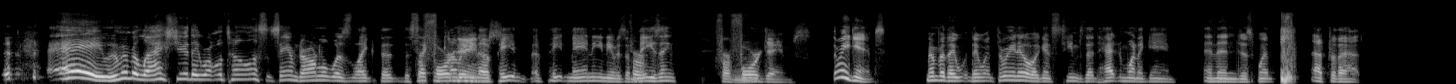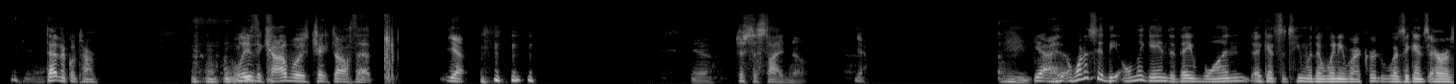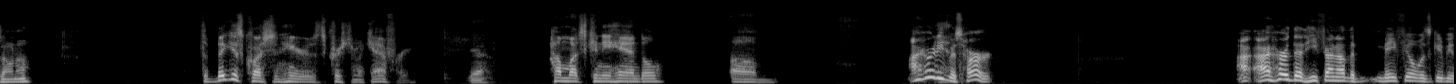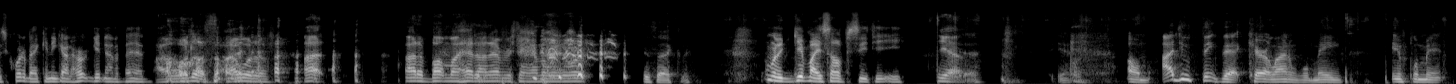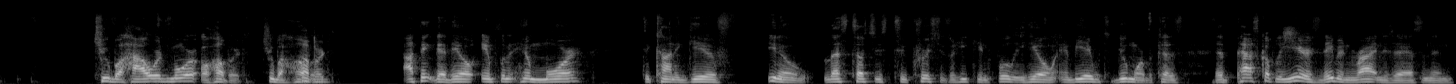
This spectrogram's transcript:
hey, remember last year they were all telling us that Sam Darnold was like the, the second four coming of. Peyton, of Peyton Manning and he was For- amazing. for four games. Three games. Remember they they went 3 0 against teams that hadn't won a game and then just went after that. Technical term. I believe the Cowboys kicked off that. Yeah. yeah. Just a side note. Mm. Yeah, I want to say the only game that they won against a team with a winning record was against Arizona. The biggest question here is Christian McCaffrey. Yeah. How much can he handle? Um, I heard he was hurt. I, I heard that he found out that Mayfield was going to be his quarterback and he got hurt getting out of bed. I Oh, would have. saw I would have. I, I'd have bumped my head on everything on the way to work. Exactly. I'm going to give myself. CTE. Yeah. Yeah. Um, I do think that Carolina will may implement Chuba Howard more or Hubbard. Chuba Hubbard. Hubbard. I think that they'll implement him more to kind of give, you know, less touches to Christian so he can fully heal and be able to do more because the past couple of years they've been riding his ass and then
